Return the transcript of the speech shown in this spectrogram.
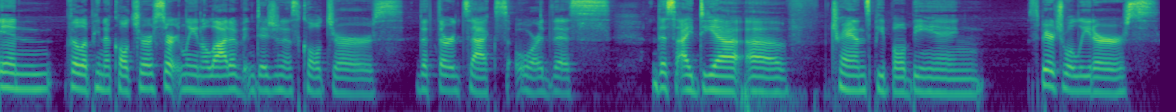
in Filipino culture, certainly in a lot of indigenous cultures, the third sex or this this idea of trans people being spiritual leaders,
